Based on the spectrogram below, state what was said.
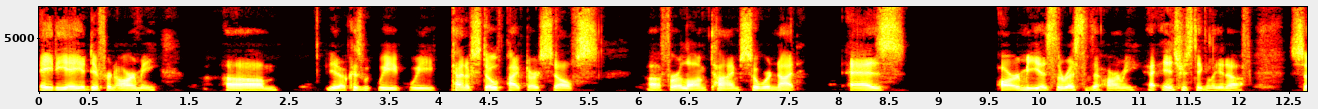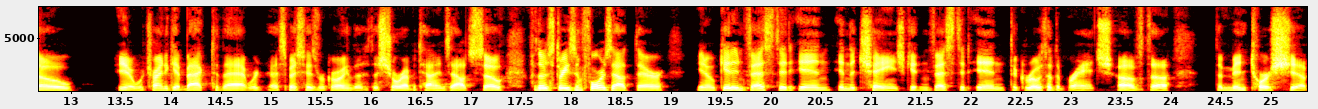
ADA, a different Army. Um, you know, because we we kind of stovepiped ourselves uh, for a long time. So we're not as army as the rest of the army, interestingly enough. So, you know, we're trying to get back to that, we're, especially as we're growing the, the shore battalions out. So for those threes and fours out there, you know, get invested in in the change, get invested in the growth of the branch, of the the mentorship,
